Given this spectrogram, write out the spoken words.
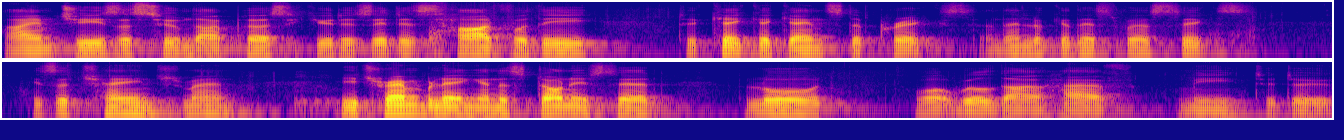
I am Jesus whom thou persecutest. It is hard for thee to kick against the pricks. And then look at this, verse 6. He's a changed man. He trembling and astonished said, Lord, what wilt thou have me to do?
